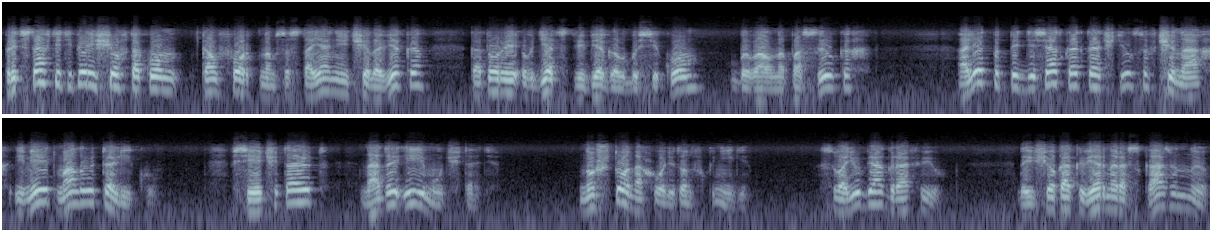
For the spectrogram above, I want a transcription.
Представьте теперь еще в таком комфортном состоянии человека, который в детстве бегал босиком, бывал на посылках, а лет под пятьдесят как-то очтился в чинах, имеет малую талику. Все читают, надо и ему читать. Но что находит он в книге? Свою биографию, да еще как верно рассказанную,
